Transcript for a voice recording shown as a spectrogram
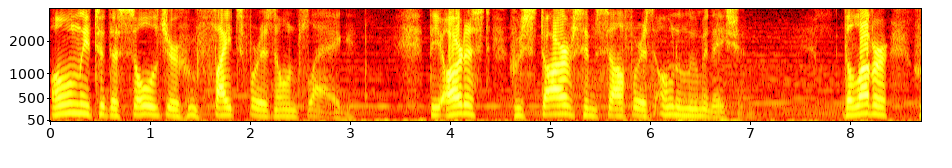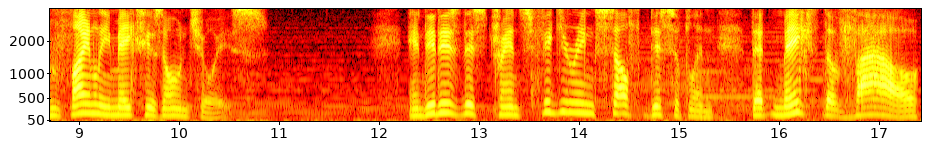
only to the soldier who fights for his own flag, the artist who starves himself for his own illumination, the lover who finally makes his own choice. And it is this transfiguring self discipline that makes the vow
